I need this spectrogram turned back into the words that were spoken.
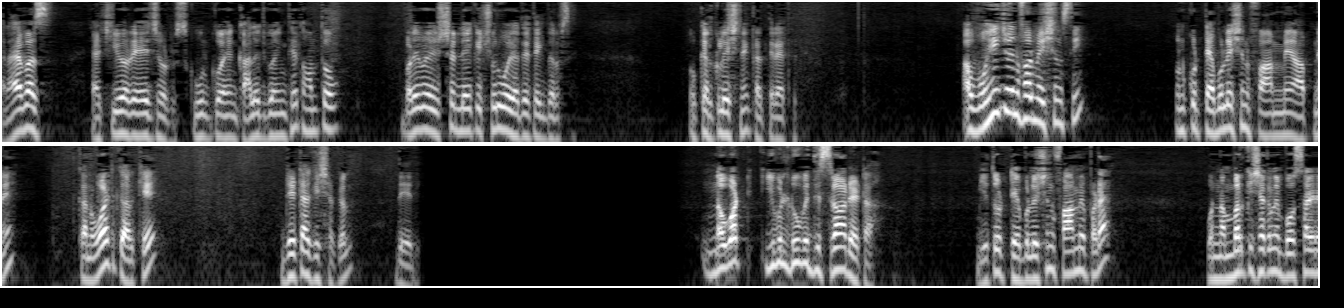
I was at your age اور اسکول گوئنگ کالج گوئنگ تھے تو ہم تو بڑے بڑے رجسٹر لے کے شروع ہو جاتے تھے ایک طرف سے. وہ کیلکولیشن کرتے رہتے تھے. اب وہی جو انفارمیشن تھی ان کو ٹیبولیشن فارم میں آپ نے کنورٹ کر کے ڈیٹا کی شکل دے دی. No what you will do with this raw data یہ تو ٹیبولیشن فارم میں پڑا ہے۔ وہ نمبر کی شکل میں بہت سارے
